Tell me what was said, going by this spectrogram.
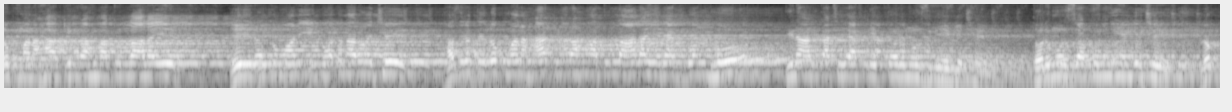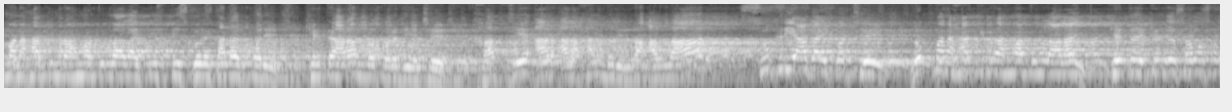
লোকমান হাকিম রহমাতুল্লাহ আলাইয়ের এইরকম অনেক ঘটনা রয়েছে। হজরতে লোকমান হাকিম রহমাতুল্লাহ আলাইয়ের এক বন্ধু, তিনার কাছে একটি তরমুজ নিয়ে গেছেন। তরমুজ যখন নিয়ে গেছে, লোকমান হাকিম রহমাতুল্লাহ পিস পিস করে কাটার পরে খেতে আরম্ভ করে দিয়েছে। খাচ্ছে আর আলহামদুলিল্লাহ, আল্লাহর শুক্রিয়া আদায় করছে। লোকমান হাকিম রহমাতুল্লাহ আলাই খেতে খেতে সমস্ত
